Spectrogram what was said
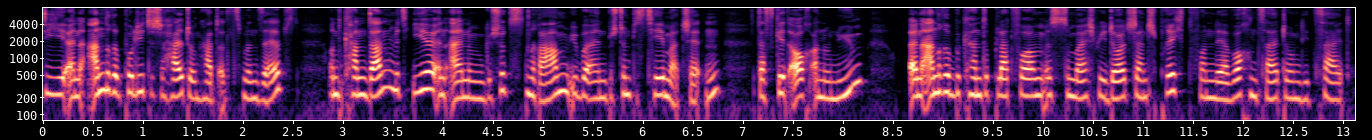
die eine andere politische Haltung hat als man selbst und kann dann mit ihr in einem geschützten Rahmen über ein bestimmtes Thema chatten. Das geht auch anonym. Eine andere bekannte Plattform ist zum Beispiel Deutschland spricht von der Wochenzeitung Die Zeit.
